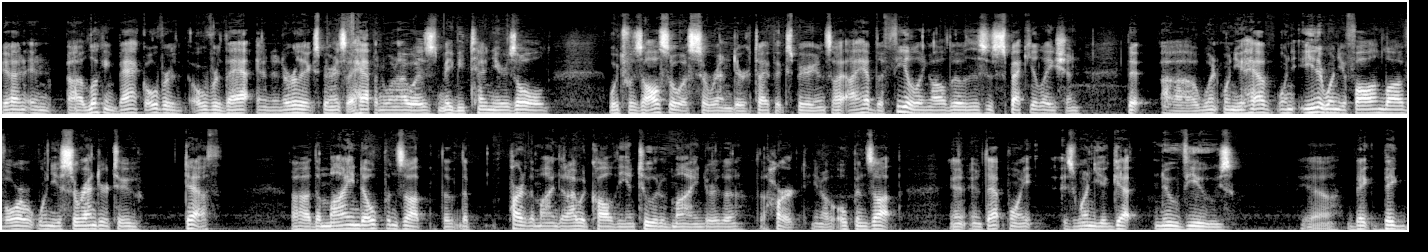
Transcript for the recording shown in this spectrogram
yeah. And, and uh, looking back over over that and an early experience that happened when I was maybe 10 years old, which was also a surrender type experience. I, I have the feeling, although this is speculation, that uh, when, when you have, when, either when you fall in love or when you surrender to death, uh, the mind opens up, the, the part of the mind that I would call the intuitive mind or the, the heart, you know, opens up. And, and at that point is when you get new views, yeah, big, big,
